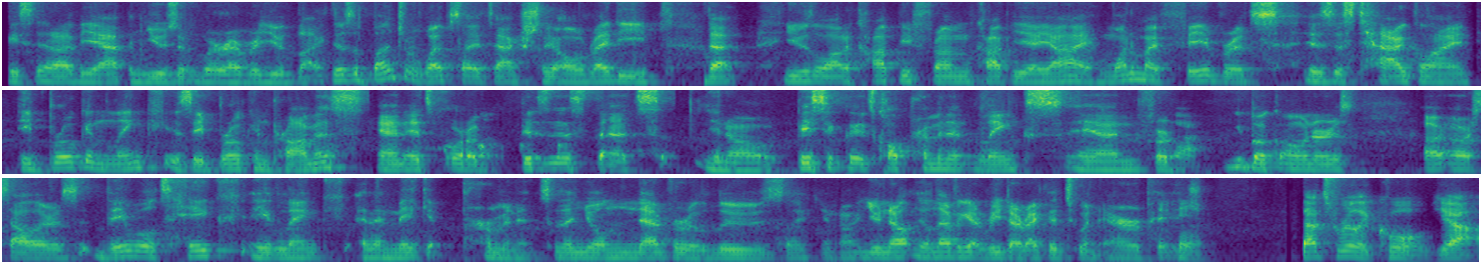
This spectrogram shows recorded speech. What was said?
paste it out of the app and use it wherever you'd like. There's a bunch of websites actually already that use a lot of copy from copy ai one of my favorites is this tagline a broken link is a broken promise. And it's for a business that's you know basically it's called permanent links. And for yeah. ebook owners our sellers, they will take a link and then make it permanent. So then you'll never lose, like, you know, you know, you'll never get redirected to an error page. Cool. That's really cool. Yeah.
